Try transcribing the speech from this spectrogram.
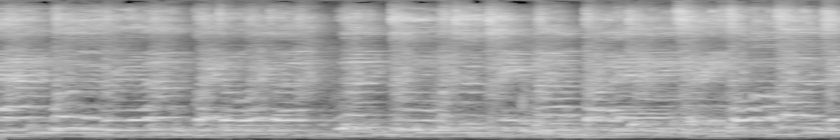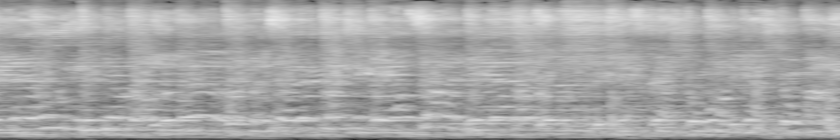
시간이야 모르면 왜도 왜도 난 꿈을 꾸지마 떠해 24번 죄를 우리는 영어로 벌써를 가지게 없어 가시고 머리 가시고 마음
